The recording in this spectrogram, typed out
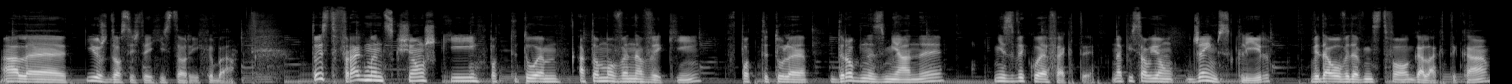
Ale już dosyć tej historii chyba. To jest fragment z książki pod tytułem Atomowe nawyki, w podtytule Drobne zmiany, niezwykłe efekty. Napisał ją James Clear, wydało wydawnictwo Galaktyka.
